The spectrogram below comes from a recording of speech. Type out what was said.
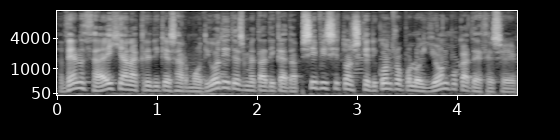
δεν θα έχει ανακριτικές αρμοδιότητες μετά την καταψήφιση των σχετικών τροπολογιών που κατέθεσε.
